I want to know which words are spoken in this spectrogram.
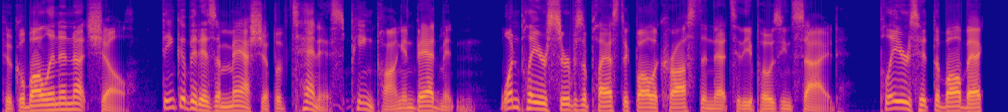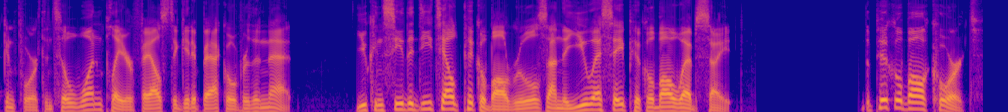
Pickleball in a nutshell. Think of it as a mashup of tennis, ping pong, and badminton. One player serves a plastic ball across the net to the opposing side. Players hit the ball back and forth until one player fails to get it back over the net. You can see the detailed pickleball rules on the USA Pickleball website. The pickleball court.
